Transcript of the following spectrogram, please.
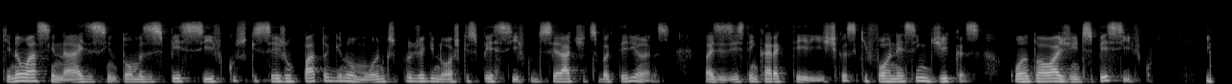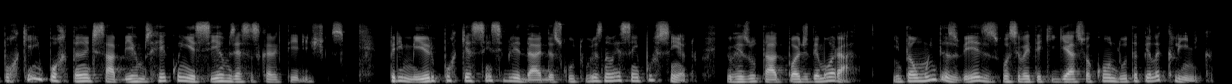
que não há sinais e sintomas específicos que sejam patognomônicos para o diagnóstico específico de ceratites bacterianas, mas existem características que fornecem dicas quanto ao agente específico. E por que é importante sabermos reconhecermos essas características? Primeiro, porque a sensibilidade das culturas não é 100% e o resultado pode demorar. Então, muitas vezes, você vai ter que guiar sua conduta pela clínica.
